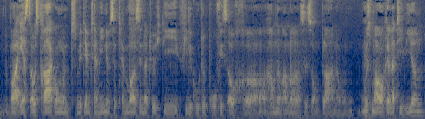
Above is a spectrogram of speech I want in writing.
war Erstaustragung und mit dem Termin im September sind natürlich die viele gute Profis auch äh, haben eine andere Saisonplanung. Muss man auch relativieren.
